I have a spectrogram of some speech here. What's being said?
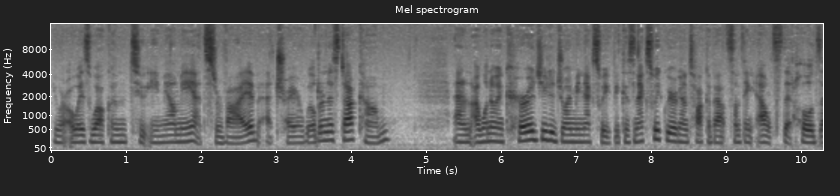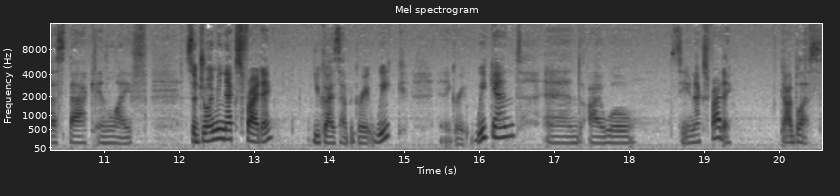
you are always welcome to email me at survive at trayerwilderness.com. And I want to encourage you to join me next week because next week we are going to talk about something else that holds us back in life So join me next Friday. You guys have a great week and a great weekend, and I will see you next Friday. God bless.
